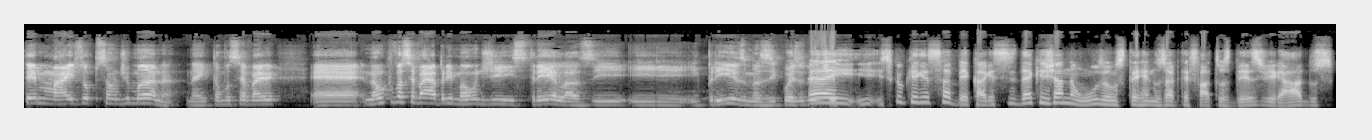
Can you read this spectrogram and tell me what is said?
ter mais opção de mana, né? Então você vai. É, não que você vai abrir mão de estrelas e, e, e prismas e coisa do é, tipo. É, isso que eu queria saber, cara. Esses decks já não usam os terrenos artefatos desvirados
